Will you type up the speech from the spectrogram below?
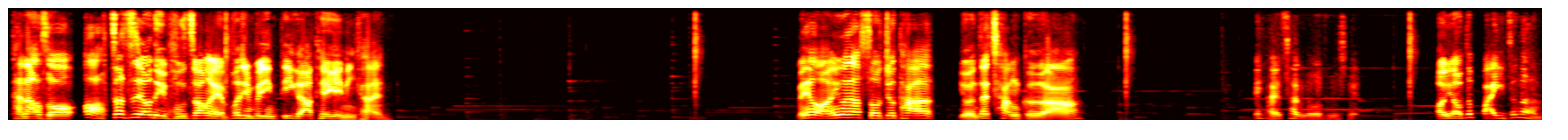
看到说哦，这次有女服装哎，不行不行，第一个要贴给你看。没有啊，因为那时候就他有人在唱歌啊，哎、还是唱歌之前。哎呦，这白蚁真的很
